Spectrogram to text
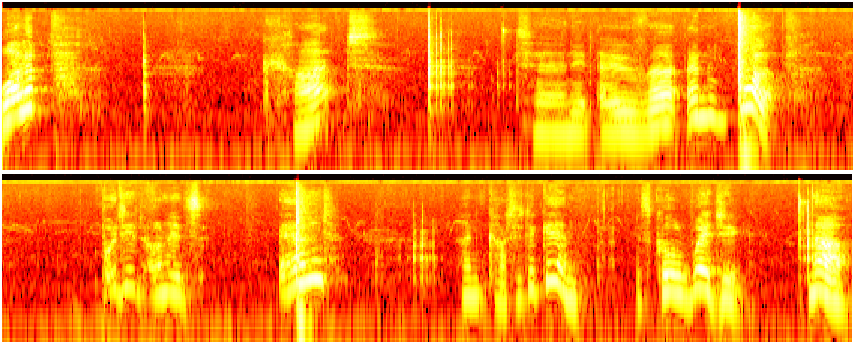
Wallop. Cut. Turn it over and wallop. Put it on its end and cut it again. It's called wedging. Now,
